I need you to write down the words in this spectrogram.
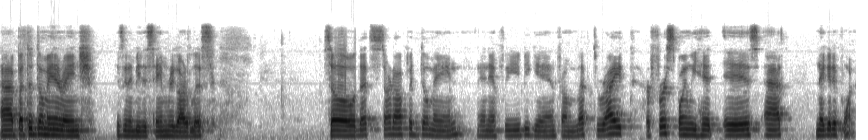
uh, but the domain range is going to be the same regardless. So let's start off with domain. And if we begin from left to right, our first point we hit is at negative 1.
